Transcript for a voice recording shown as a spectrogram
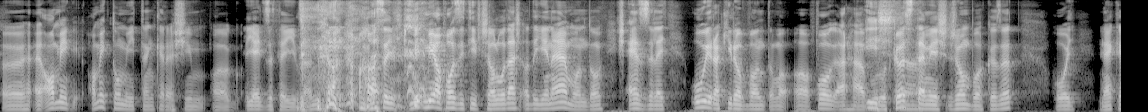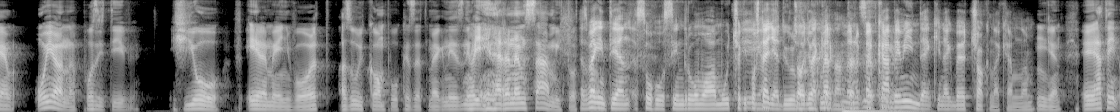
Ö, amíg, amíg Tomi itten keresim a jegyzeteiben az, hogy mi, mi a pozitív csalódás, addig én elmondom, és ezzel egy újra kirabbantom a, a polgárháborút Isten. köztem és Zsombor között, hogy nekem olyan pozitív és jó élmény volt az új kampó között megnézni, hogy én erre nem számítottam. Ez megint ilyen Soho szindróma amúgy, csak itt most egyedül csak vagyok, mert, mert, mert kb. mindenkinek bejött, csak nekem nem. Igen. É, Hát én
